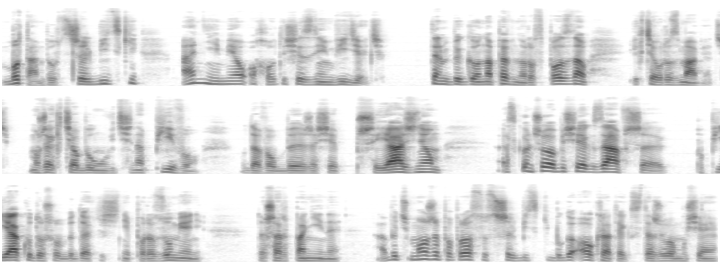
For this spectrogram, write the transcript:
bo tam był Strzelbicki, a nie miał ochoty się z nim widzieć. Ten by go na pewno rozpoznał i chciał rozmawiać. Może chciałby umówić się na piwo, udawałby, że się przyjaźnią, a skończyłoby się jak zawsze. Po pijaku doszłoby do jakichś nieporozumień, do szarpaniny, a być może po prostu Strzelbicki by go okradł, jak zdarzyło mu się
